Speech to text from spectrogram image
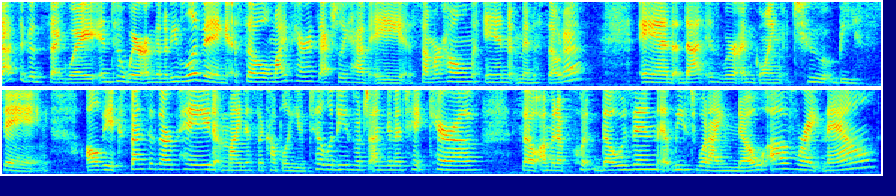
that's a good segue into where I'm gonna be living. So my parents actually have a summer home in Minnesota and that is where I'm going to be staying. All the expenses are paid minus a couple utilities, which I'm gonna take care of. So I'm gonna put those in, at least what I know of right now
